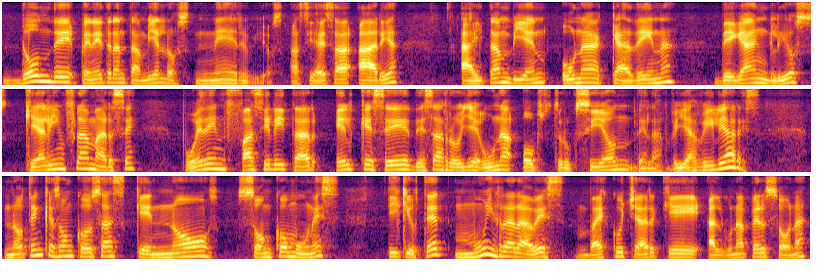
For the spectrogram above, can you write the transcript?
donde penetran también los nervios. Hacia esa área hay también una cadena de ganglios que al inflamarse pueden facilitar el que se desarrolle una obstrucción de las vías biliares. Noten que son cosas que no son comunes y que usted muy rara vez va a escuchar que alguna persona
